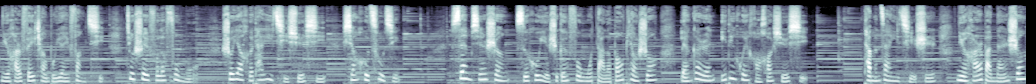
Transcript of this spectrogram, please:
女孩非常不愿意放弃，就说服了父母，说要和他一起学习，相互促进。Sam 先生似乎也是跟父母打了包票，说两个人一定会好好学习。他们在一起时，女孩把男生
